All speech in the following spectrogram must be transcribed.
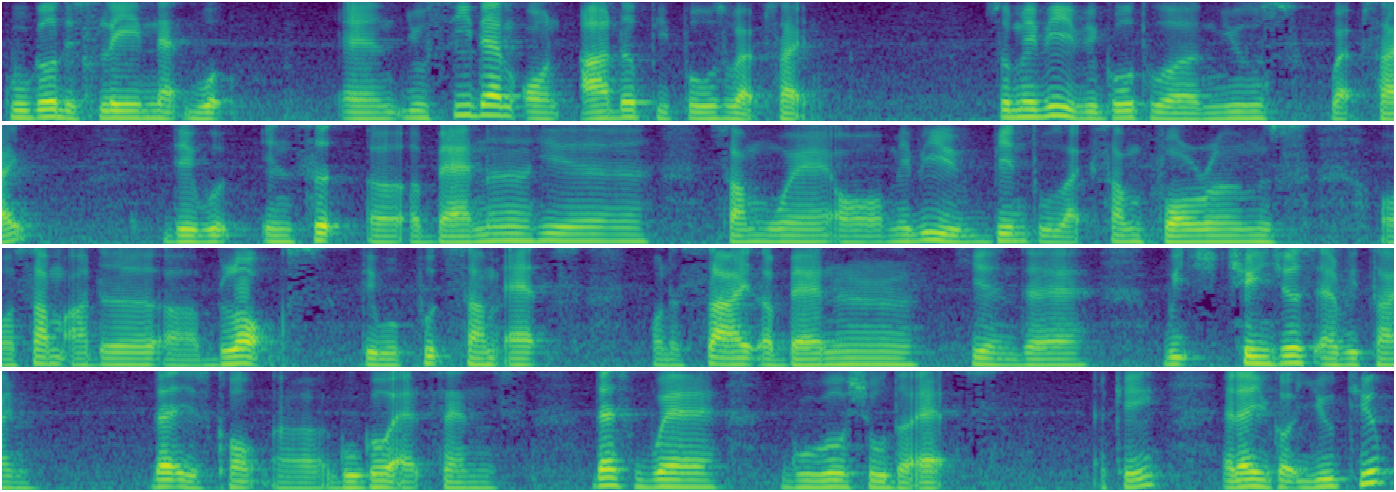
Google Display Network, and you see them on other people's website. So maybe if you go to a news website, they would insert a, a banner here somewhere, or maybe you've been to like some forums or some other uh, blogs. They will put some ads on the side, a banner here and there, which changes every time. That is called uh, Google AdSense. That's where Google show the ads. Okay, and then you've got YouTube.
